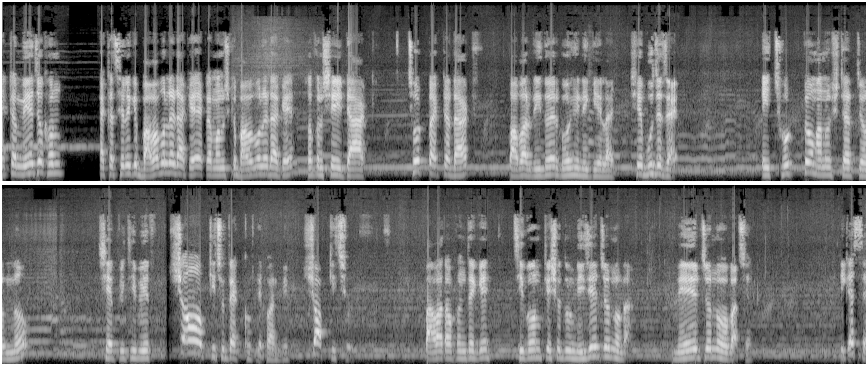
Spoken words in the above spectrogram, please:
একটা মেয়ে যখন একটা ছেলেকে বাবা বলে ডাকে, একটা মানুষকে বাবা বলে ডাকে, তখন সেই ডাক, ছোট্ট একটা ডাক বাবার হৃদয়ের গহিনে গিয়ে লাগে। সে বুঝে যায়, এই ছোট্ট মানুষটার জন্য সে পৃথিবীর সব কিছু ত্যাগ করতে পারবে সব কিছু বাবা তখন থেকে জীবনকে শুধু নিজের জন্য না, মেয়ের জন্যও বাঁচে। ঠিক আছে?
